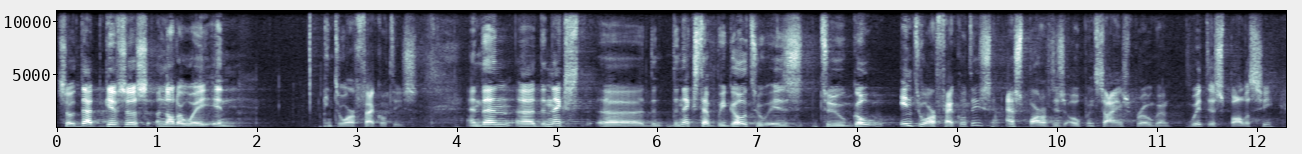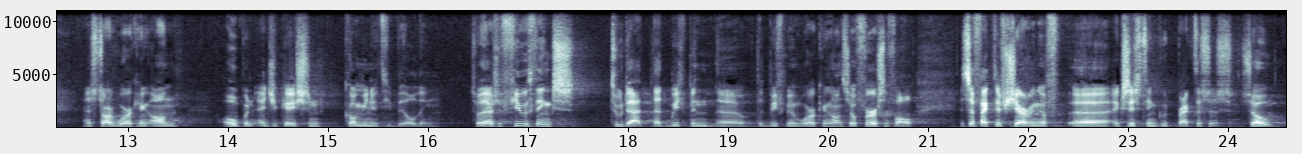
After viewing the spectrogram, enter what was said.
So that gives us another way in, into our faculties. And then uh, the, next, uh, the, the, next step we go to is to go into our faculties as part of this open science program with this policy and start working on open education community building. So there's a few things to that that we've been, uh, that we've been working on. So first of all, it's effective sharing of uh, existing good practices. So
